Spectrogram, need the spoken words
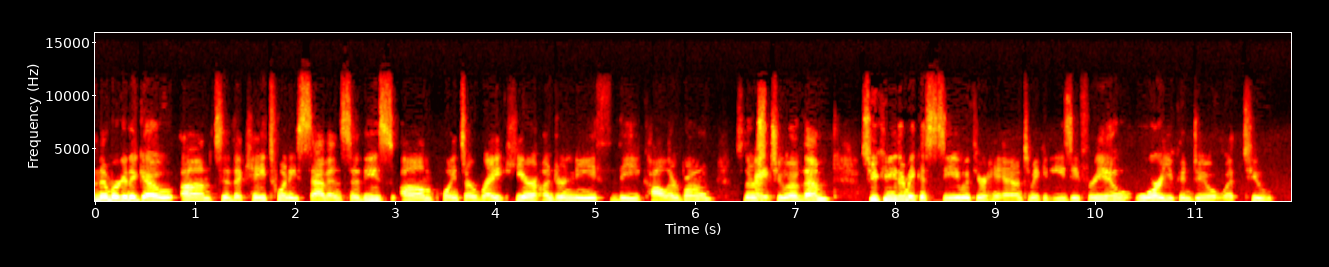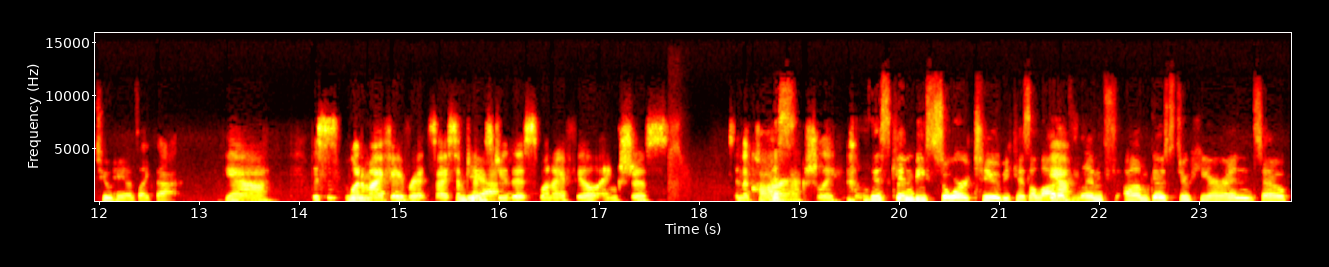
And then we're going to go um, to the K27. So these um, points are right here underneath the collarbone. So there's right. two of them. So you can either make a C with your hand to make it easy for you, or you can do it with two two hands like that. Yeah, this is one of my favorites. I sometimes yeah. do this when I feel anxious in the car. This, actually, this can be sore too because a lot yeah. of lymph um, goes through here, and so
